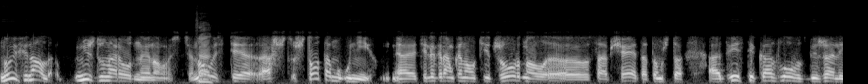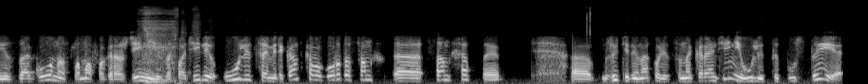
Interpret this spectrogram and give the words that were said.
Ну и финал. Международные новости. Так. Новости, а что, что там у них? Э, Телеграм-канал T-Journal э, сообщает о том, что э, 200 козлов сбежали из загона, сломав ограждение и захватили улицы американского города Сан, э, Сан-Хосе. Э, Жители находятся на карантине, улицы пустые.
